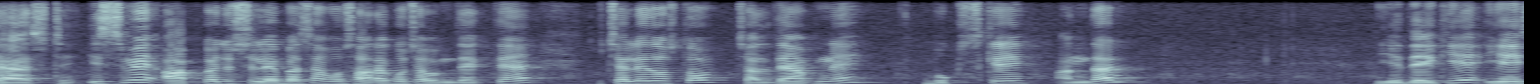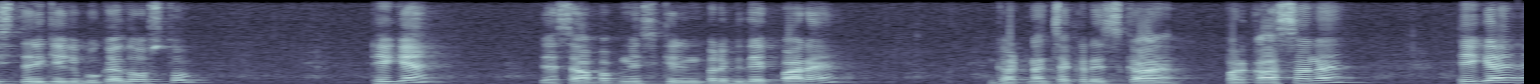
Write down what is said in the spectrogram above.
test. इसमें आपका जो सिलेबस है, वो सारा कुछ हम देखते हैं। तो चलिए दोस्तों, चलते हैं अपने बुक्स के अंदर। ये देखिए, ये इस तरीके की बुक है दोस्तों। ठीक है? जैसे आप अपनी स्क्रीन पर भी देख पा रहे हैं। घटना चक्र इसका प्रकाशन है। ठीक है?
